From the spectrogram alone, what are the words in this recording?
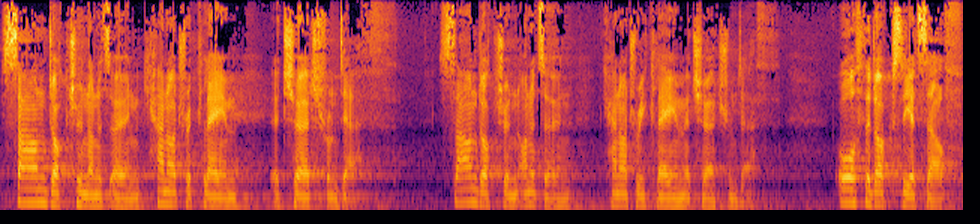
sound doctrine on its own cannot reclaim a church from death. Sound doctrine on its own cannot reclaim a church from death. Orthodoxy itself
